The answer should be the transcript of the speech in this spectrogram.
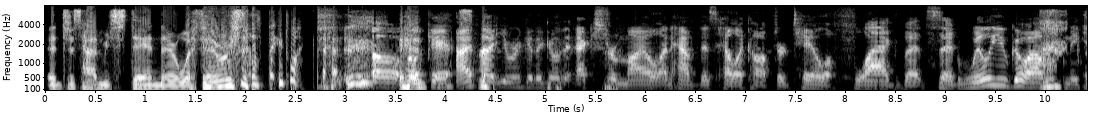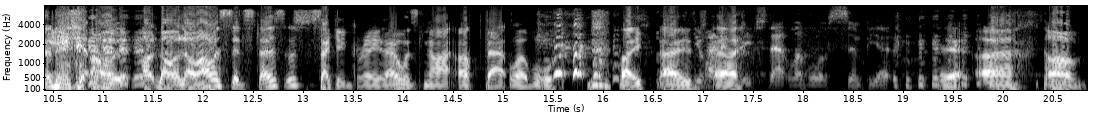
it just had me stand there with him or something like that Oh, And- okay. I thought you were gonna go the extra mile and have this helicopter tail a flag that said, "Will you go out with me?" Kate?" oh, oh, no no i was in this was second grade i was not up that level like i you uh, haven't reached that level of simp yet. yeah, uh, um,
